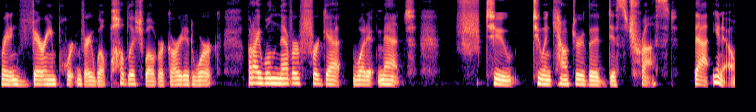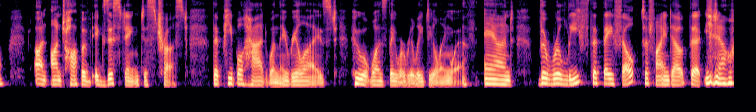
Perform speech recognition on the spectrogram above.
writing very important, very well published, well regarded work. But I will never forget what it meant to to encounter the distrust that, you know, on, on top of existing distrust that people had when they realized who it was they were really dealing with. And the relief that they felt to find out that, you know,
